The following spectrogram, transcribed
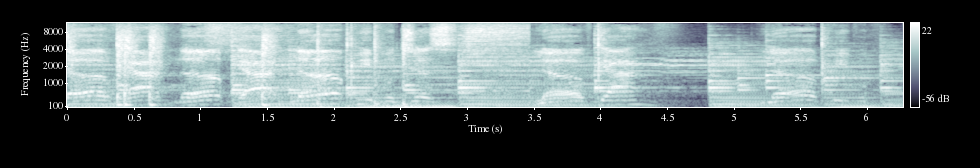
Love God, love God, love people. Just love God, love people.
